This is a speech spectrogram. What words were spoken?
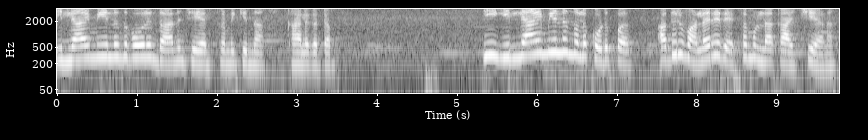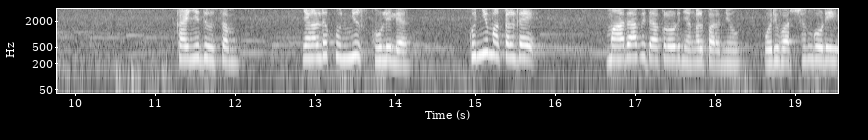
ഇല്ലായ്മയിൽ നിന്ന് പോലും ദാനം ചെയ്യാൻ ശ്രമിക്കുന്ന കാലഘട്ടം. ഈ ഇല്ലായ്മയിൽ നിന്നുള്ള കൊടുപ്പ് അതൊരു വളരെ രസമുള്ള കാഴ്ചയാണ്. കഴിഞ്ഞ ദിവസം ഞങ്ങളുടെ കുഞ്ഞു സ്കൂളിൽ കുഞ്ഞു മക്കളുടെ മാതാപിതാക്കളോട് ഞങ്ങൾ പറഞ്ഞു ഒരു വർഷം കൂടി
